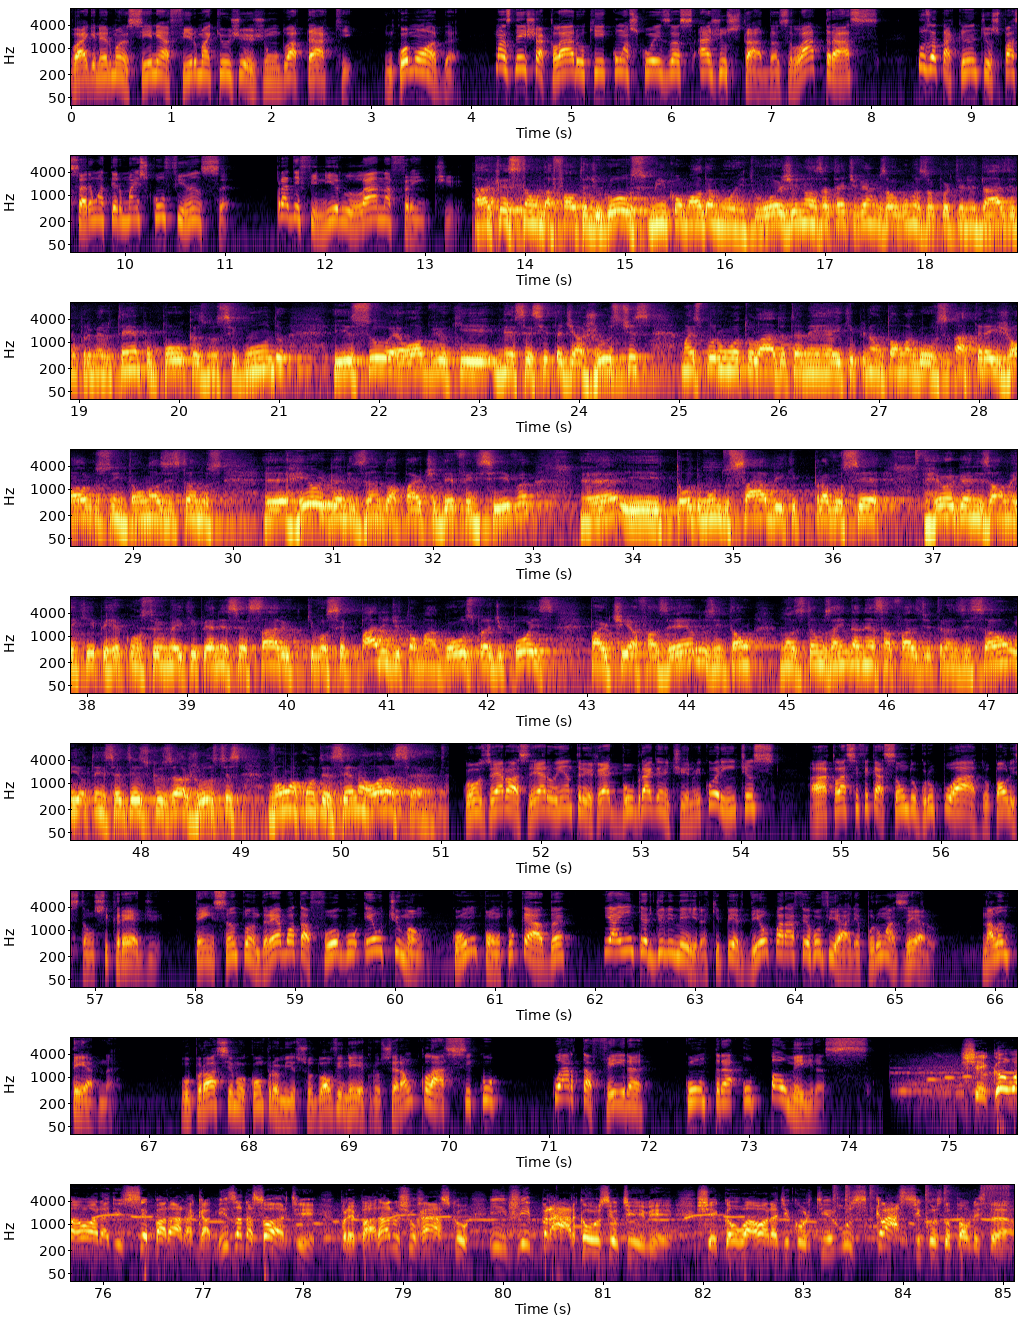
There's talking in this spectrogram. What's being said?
Wagner Mancini afirma que o jejum do ataque incomoda, mas deixa claro que, com as coisas ajustadas lá atrás, os atacantes passarão a ter mais confiança para definir lá na frente. A questão da falta de gols me incomoda muito. Hoje nós até tivemos algumas oportunidades no primeiro tempo, poucas no segundo. Isso é óbvio que necessita de ajustes, mas por um outro lado também a equipe não toma gols há três jogos, então nós estamos é, reorganizando a parte defensiva. É, e todo mundo sabe que para você reorganizar uma equipe, reconstruir uma equipe, é necessário que você pare de tomar gols para depois partir a fazê-los. Então, nós estamos ainda nessa fase de transição e eu tenho certeza que os ajustes vão acontecer na hora certa. Com 0 a 0 entre Red Bull Bragantino e Corinthians, a classificação do grupo A do Paulistão Sicredi tem Santo André, Botafogo e o Timão com um ponto cada e a Inter de Limeira, que perdeu para a Ferroviária por 1 a 0, na lanterna. O próximo compromisso do Alvinegro será um clássico, quarta-feira, contra o Palmeiras. Chegou a hora de separar a camisa da sorte, preparar o churrasco e vibrar com o seu time. Chegou a hora de curtir os clássicos do Paulistão.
